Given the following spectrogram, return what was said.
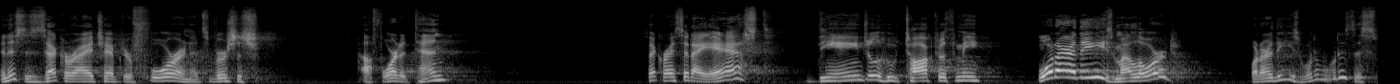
And this is Zechariah chapter 4, and it's verses uh, 4 to 10. Zechariah said, I asked the angel who talked with me, What are these, my Lord? What are these? What, what is this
